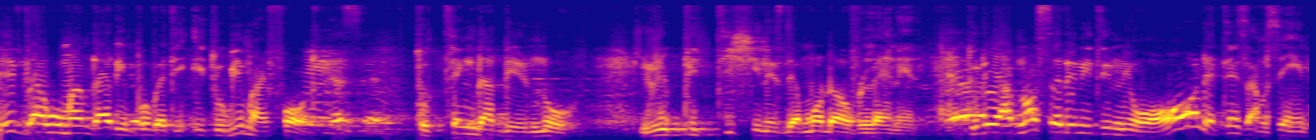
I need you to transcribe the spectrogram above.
If that woman died in poverty, it will be my fault to think that they know. Repetition is the mother of learning. Today, I've not said anything new. All the things I'm saying,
